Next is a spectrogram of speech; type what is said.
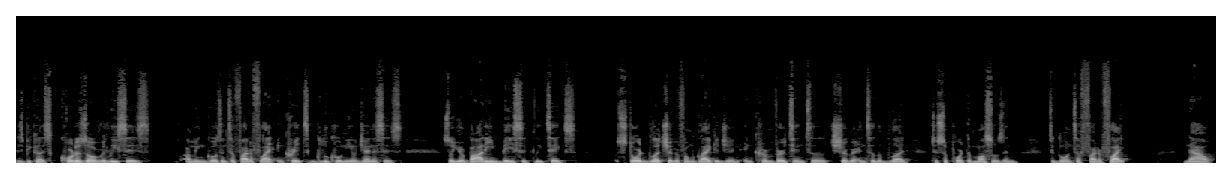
is because cortisol releases, I mean, goes into fight or flight and creates gluconeogenesis. So your body basically takes stored blood sugar from glycogen and converts it into sugar into the blood to support the muscles and to go into fight or flight. Now,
